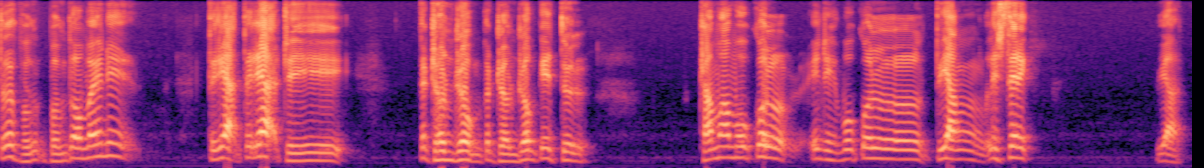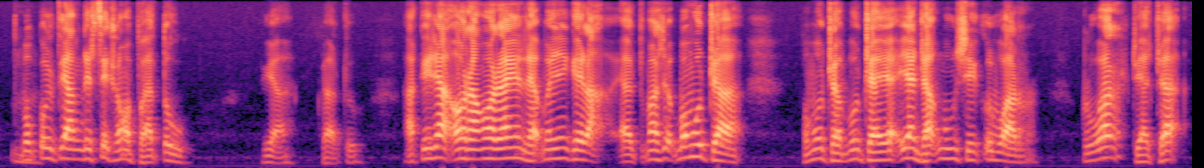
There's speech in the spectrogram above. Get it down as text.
Terus Bung, Bung Tomo ini teriak-teriak di kedondong, kedondong kidul. Sama mukul ini, mukul tiang listrik. Ya, mukul tiang listrik sama batu. Ya, batu. Akhirnya orang-orang yang tidak menyingkir, ya, termasuk pemuda, pemuda-pemuda ya- yang tidak ngungsi keluar, keluar diajak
